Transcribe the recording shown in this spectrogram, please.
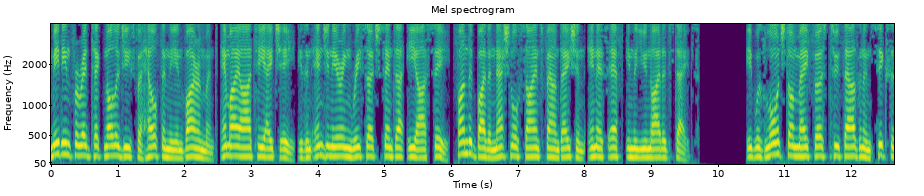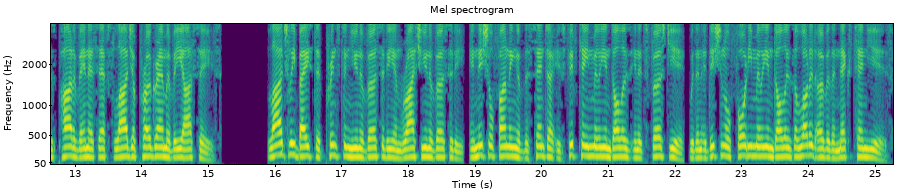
Mid-Infrared Technologies for Health and the Environment is an engineering research center funded by the National Science Foundation in the United States. It was launched on May 1, 2006 as part of NSF's larger program of ERCs. Largely based at Princeton University and Rice University, initial funding of the center is $15 million in its first year, with an additional $40 million allotted over the next 10 years.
